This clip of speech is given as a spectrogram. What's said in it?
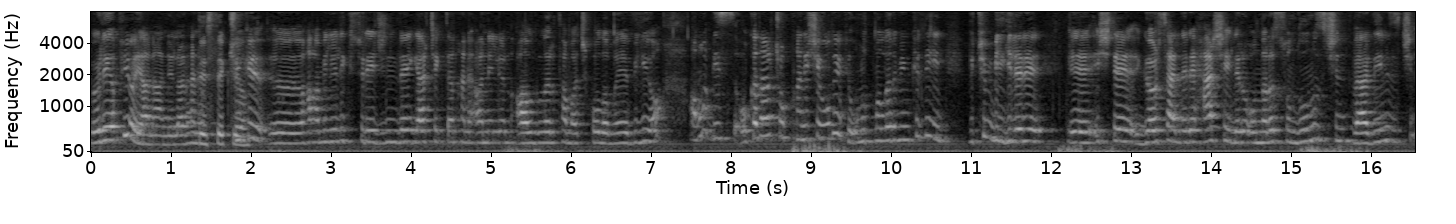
Böyle yapıyor yani anneler. Hani Destekliyor. Çünkü e, hamilelik sürecinde gerçekten hani annelerin algıları tam açık olamayabiliyor. Ama biz o kadar çok hani şey oluyor ki unutmaları mümkün değil. Bütün bilgileri e, işte görselleri her şeyleri onlara sunduğumuz için verdiğimiz için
